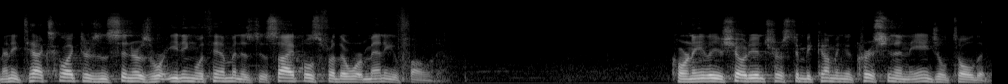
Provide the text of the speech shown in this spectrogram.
Many tax collectors and sinners were eating with him and his disciples, for there were many who followed him. Cornelius showed interest in becoming a Christian, and the angel told him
